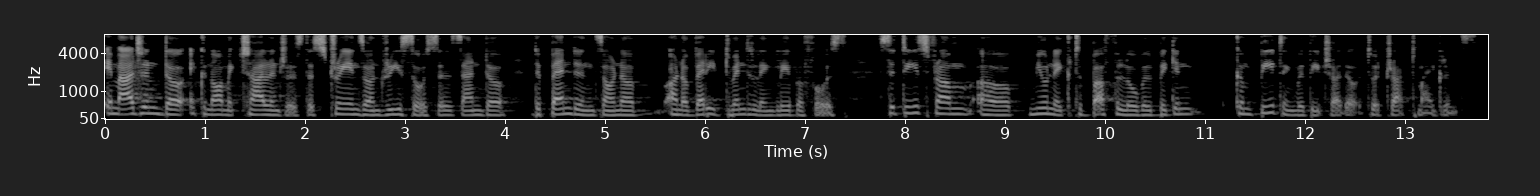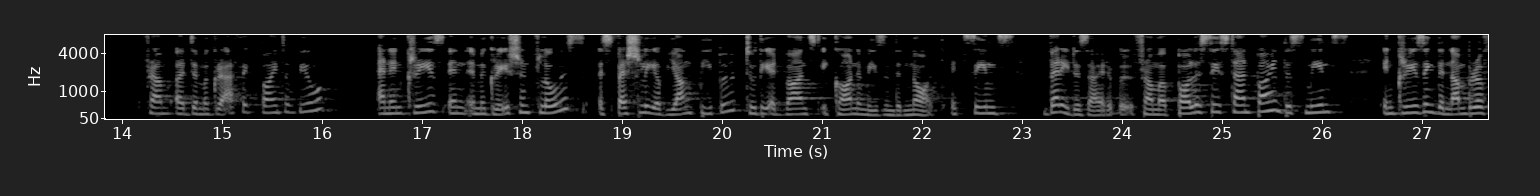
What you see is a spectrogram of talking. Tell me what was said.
imagine the economic challenges, the strains on resources, and the dependence on a, on a very dwindling labor force. cities from uh, Munich to Buffalo will begin competing with each other to attract migrants. From a demographic point of view, an increase in immigration flows, especially of young people, to the advanced economies in the north. It seems very desirable. From a policy standpoint, this means increasing the number of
